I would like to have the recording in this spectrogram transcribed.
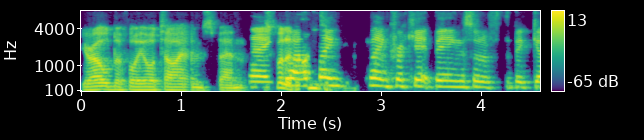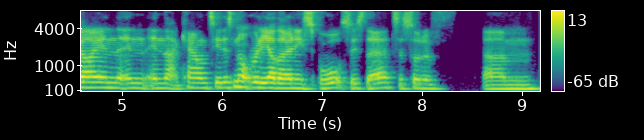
You're older for your time spent. Playing, It's of- well, playing playing cricket, being the sort of the big guy in in in that county. There's not really other any sports, is there, to sort of um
